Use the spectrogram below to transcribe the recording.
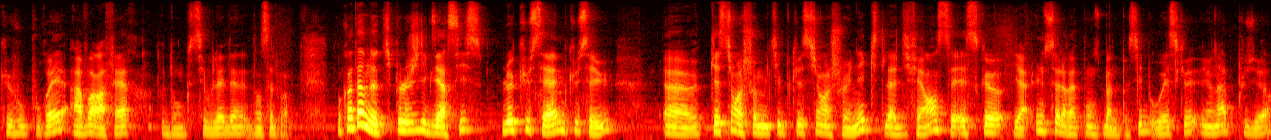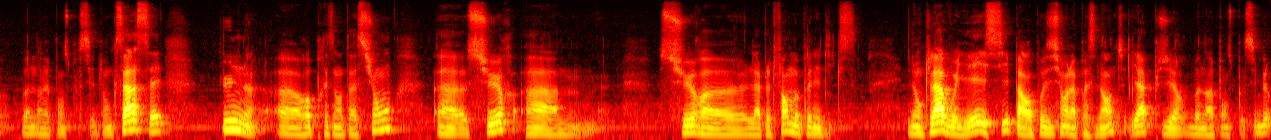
que vous pourrez avoir à faire donc, si vous voulez dans cette voie. Donc, en termes de typologie d'exercice, le QCM, QCU, euh, question à choix multiple, question à choix unique, la différence, c'est est-ce qu'il y a une seule réponse bonne possible ou est-ce qu'il y en a plusieurs bonnes réponses possibles? Donc ça, c'est une euh, représentation euh, sur, sur la plateforme OpenEdX. donc là, vous voyez ici, par opposition à la précédente, il y a plusieurs bonnes réponses possibles.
